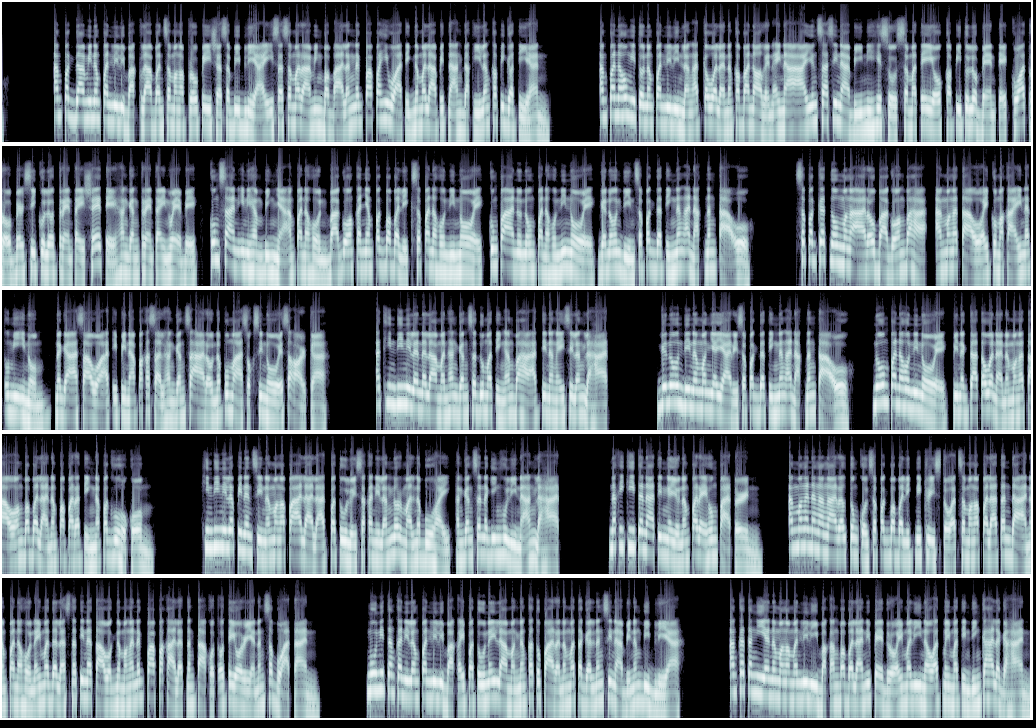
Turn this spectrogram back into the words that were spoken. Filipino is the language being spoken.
Ang pagdami ng panlilibak laban sa mga propesya sa Biblia ay isa sa maraming babalang nagpapahiwatig na malapit na ang dakilang kapigatian. Ang panahong ito ng panlilinlang at kawalan ng kabanalan ay naaayon sa sinabi ni Jesus sa Mateo Kapitulo 24 versikulo 37 hanggang 39, kung saan inihambing niya ang panahon bago ang kanyang pagbabalik sa panahon ni Noe, kung paano noong panahon ni Noe, ganoon din sa pagdating ng anak ng tao. Sapagkat noong mga araw bago ang baha, ang mga tao ay kumakain at umiinom, nag-aasawa at ipinapakasal hanggang sa araw na pumasok si Noe sa arka. At hindi nila nalaman hanggang sa dumating ang baha at tinangay silang lahat. Ganoon din ang mangyayari sa pagdating ng anak ng tao. Noong panahon ni Noe, pinagtatawanan ng mga tao ang babala ng paparating na paghuhukom. Hindi nila pinansin ang mga paalala at patuloy sa kanilang normal na buhay, hanggang sa naging huli na ang lahat. Nakikita natin ngayon ang parehong pattern. Ang mga nangangaral tungkol sa pagbabalik ni Kristo at sa mga palatandaan ng panahon ay madalas na tinatawag na mga nagpapakalat ng takot o teorya ng sabuatan. Ngunit ang kanilang panlilibak ay patunay lamang ng katuparan ng matagal ng sinabi ng Biblia. Ang katangian ng mga manlilibak ang babala ni Pedro ay malinaw at may matinding kahalagahan.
